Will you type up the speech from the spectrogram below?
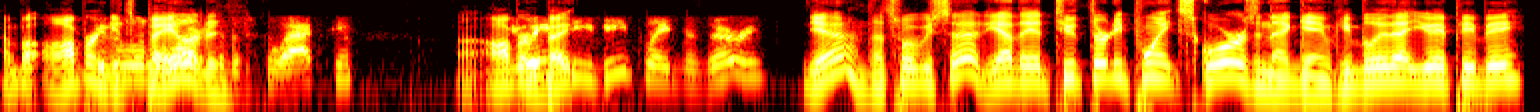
How about Auburn Give gets Baylor to the SWAC team. uh, Auburn. Ba- played Missouri. yeah, that's what we said. Yeah, they had two 30 point scores in that game. Can you believe that UAPB?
